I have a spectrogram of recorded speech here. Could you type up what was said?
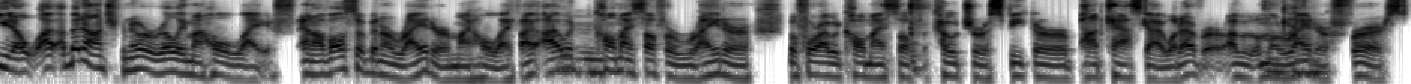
you know, I've been an entrepreneur really my whole life. And I've also been a writer my whole life. I, I would mm. call myself a writer before I would call myself a coach or a speaker or podcast guy, whatever. I'm, okay. a writer first.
